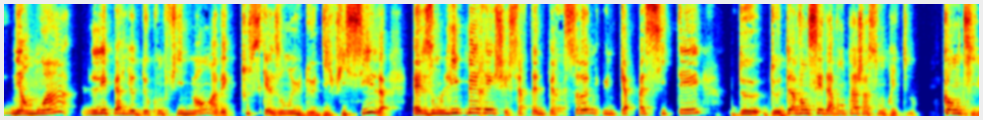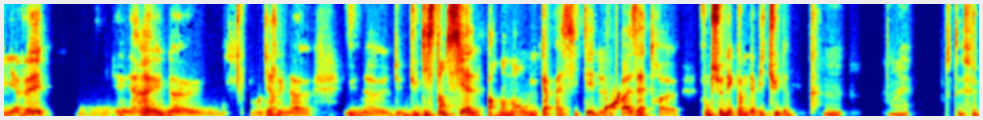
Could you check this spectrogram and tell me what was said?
néanmoins, les périodes de confinement, avec tout ce qu'elles ont eu de difficile, elles ont libéré chez certaines personnes une capacité de d'avancer davantage à son rythme. Quand il y avait une, comment dire une, une du, distanciel par moment ou une capacité de ne pas être euh, fonctionner comme d'habitude. Mmh. Ouais, tout à fait.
